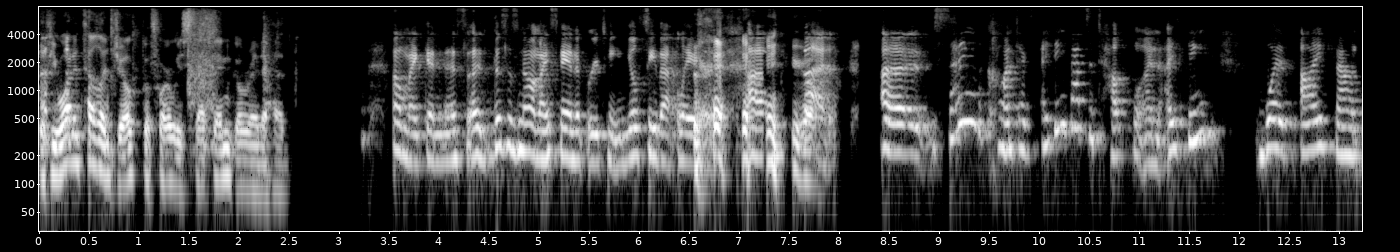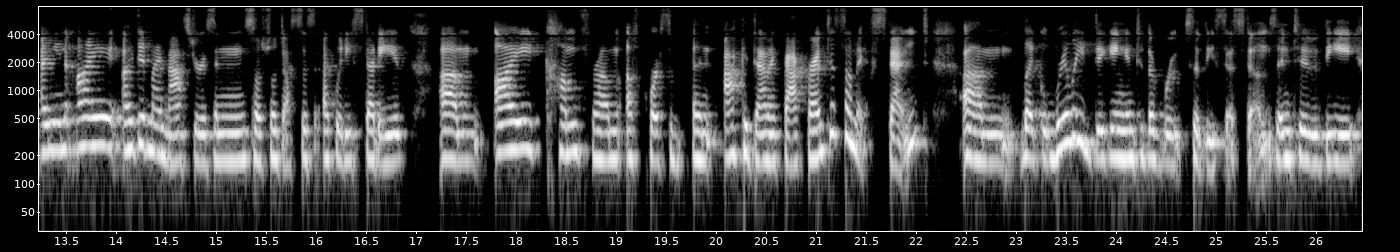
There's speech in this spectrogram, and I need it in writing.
If you want to tell a joke before we step in, go right ahead. Oh my goodness, uh, this is not my stand-up routine. You'll see that later. Um, but uh, setting the context, I think that's a tough one. I think what I found, I mean, I I did my master's in social justice equity studies. Um, I come from, of course, an academic background to some extent, um, like really digging into the roots of these systems, into the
